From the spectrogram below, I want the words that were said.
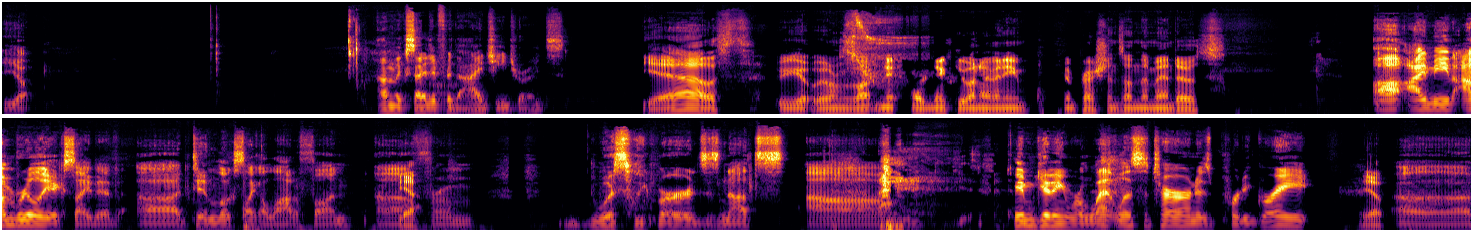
Yep. I'm excited for the IG droids. Yeah, let's. We, we want on. Nick, or Nick, do you want to have any impressions on the Mandos? Uh, I mean, I'm really excited. Uh, Din looks like a lot of fun. Uh, Yeah. From Whistling Birds is nuts. Um, him getting Relentless a turn is pretty great. Yep. Uh,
